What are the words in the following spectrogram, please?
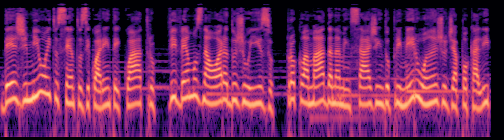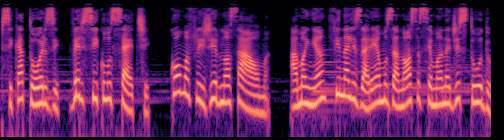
Desde 1844, vivemos na hora do juízo, proclamada na mensagem do primeiro anjo de Apocalipse 14, versículo 7. Como afligir nossa alma? Amanhã finalizaremos a nossa semana de estudo,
